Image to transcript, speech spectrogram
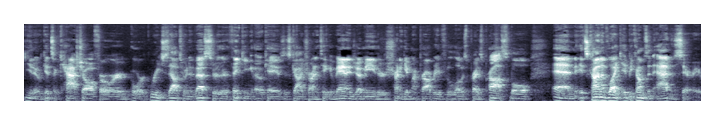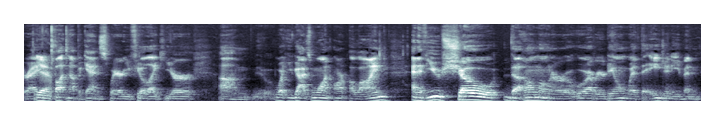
you know gets a cash offer or, or reaches out to an investor, they're thinking, okay, is this guy trying to take advantage of me? They're just trying to get my property for the lowest price possible, and it's kind of like it becomes an adversary, right? Yeah. You're button up against where you feel like you're um, what you guys want aren't aligned. And if you show the homeowner or whoever you're dealing with, the agent even,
